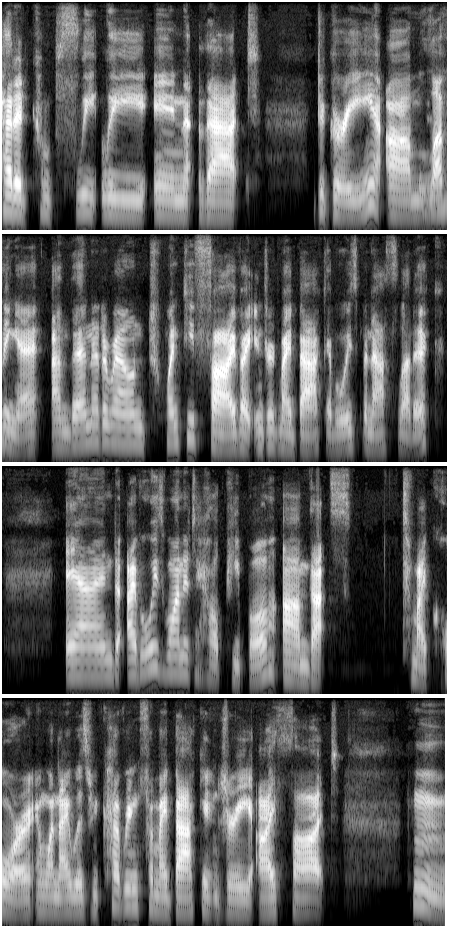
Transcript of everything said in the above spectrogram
headed completely in that degree, um, Mm-hmm. loving it. And then at around 25, I injured my back. I've always been athletic and I've always wanted to help people. Um, that's to my core. And when I was recovering from my back injury, I thought, hmm,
